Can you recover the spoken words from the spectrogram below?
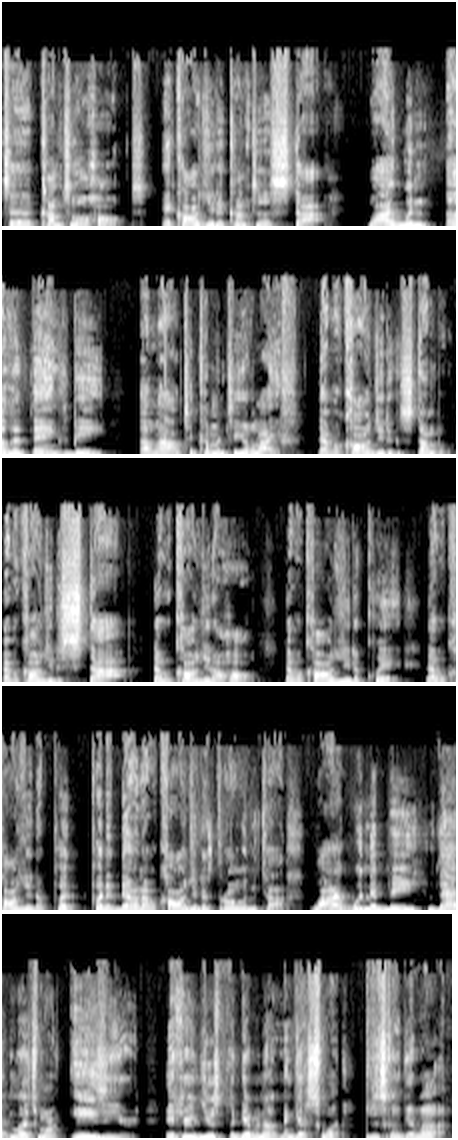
to come to a halt and cause you to come to a stop, why wouldn't other things be allowed to come into your life that will cause you to stumble, that will cause you to stop, that will cause you to halt, that will cause you to quit, that will cause you to put put it down, that will cause you to throw in the towel? Why wouldn't it be that much more easier? If you're used to giving up, then guess what? You're just gonna give up.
